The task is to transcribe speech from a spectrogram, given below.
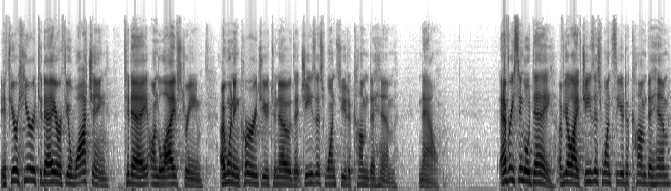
If you're here today or if you're watching today on the live stream, I want to encourage you to know that Jesus wants you to come to Him now. Every single day of your life, Jesus wants you to come to Him.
